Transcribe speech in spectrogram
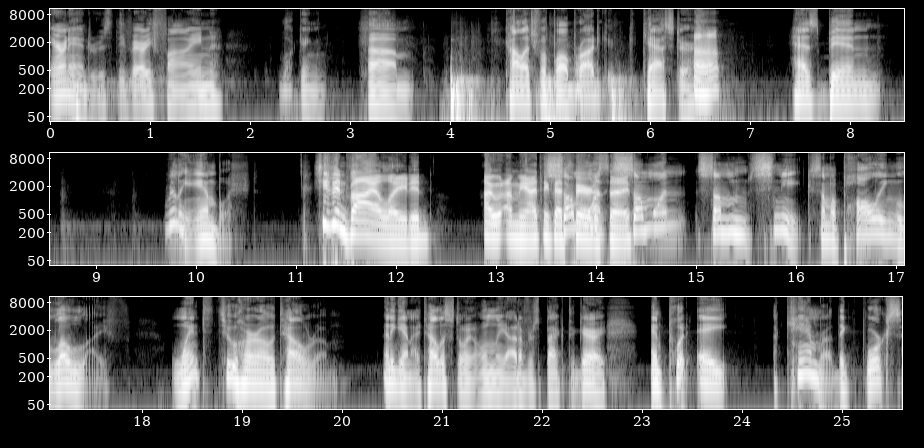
Erin Andrews, the very fine looking um, college football broadcaster, Uh-huh. has been really ambushed. She's been violated. I, I mean, I think that's fair to Someone- say. Someone, some sneak, some appalling lowlife went to her hotel room. And again, I tell the story only out of respect to Gary, and put a, a camera that works,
